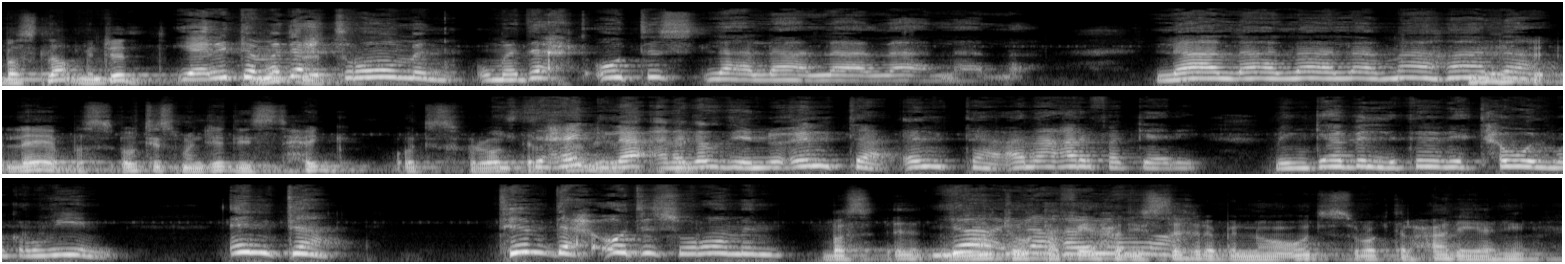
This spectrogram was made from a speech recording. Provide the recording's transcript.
بس لا من جد. يعني أنت. مدحت رومان ومدحت أوتس؟ لا لا لا لا لا لا. لا لا لا لا ما هذا؟ ليه, ليه بس أوتس من جد يستحق؟ أوتس في الوقت يستحق. لا أنا قصدي إنه أنت أنت أنا أعرفك يعني من قبل اللي تبي تحول مكروهين أنت تمدح أوتس ورومان بس لا ما أتوقع إله في الله. يستغرب إنه أوتس في الوقت الحالي يعني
